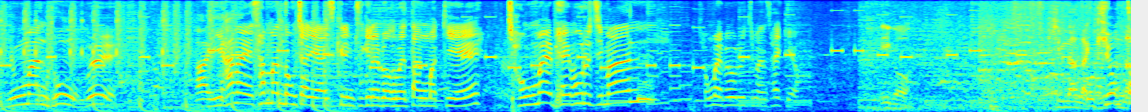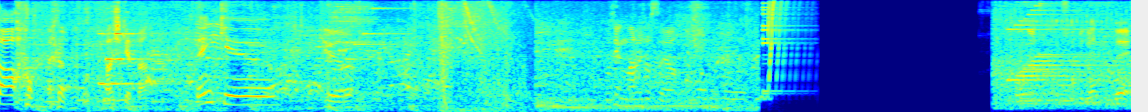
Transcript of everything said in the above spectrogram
6만 동을 아, 이 하나에 3만 동짜리 아이스크림 두 개를 먹으면 딱 맞기에 정말 배부르지만 정말 배부르지만 살게요. 이거. 김난다. 오, 귀엽다. 맛있겠다. 땡큐. 고생 많으셨어요. 준비를 했는데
